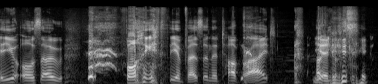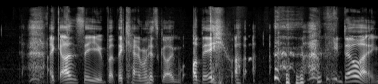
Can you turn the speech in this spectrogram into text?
Are you also falling into the abyss in the top right? Yeah, you see? I can't see you, but the camera's going. Oh, there you are. what are you doing?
